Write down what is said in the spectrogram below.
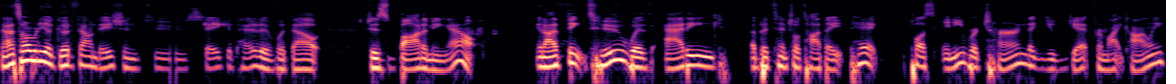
That's already a good foundation to stay competitive without just bottoming out. And I think too, with adding a potential top eight pick plus any return that you get from Mike Conley,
